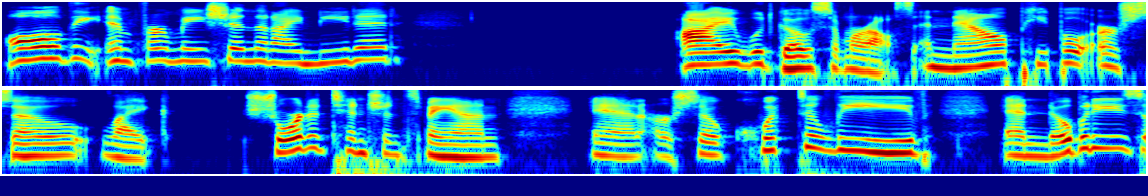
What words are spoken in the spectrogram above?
all the information that I needed, I would go somewhere else. And now people are so like, short attention span and are so quick to leave and nobody's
